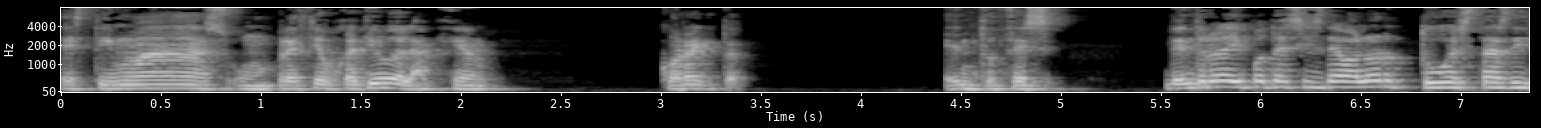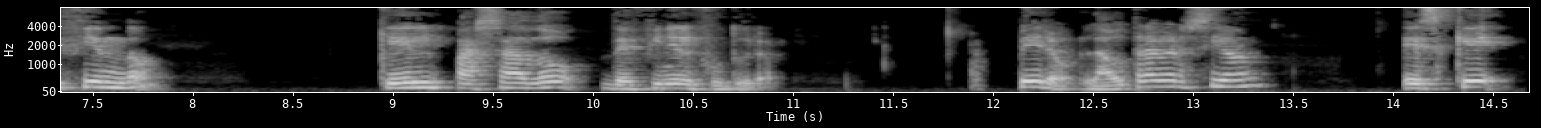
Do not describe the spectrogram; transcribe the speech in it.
estimas un precio objetivo de la acción. Correcto. Entonces, dentro de la hipótesis de valor, tú estás diciendo que el pasado define el futuro. Pero la otra versión es que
